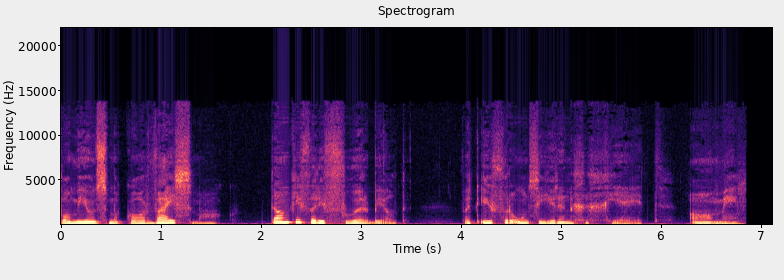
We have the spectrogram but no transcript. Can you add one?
waarmee ons mekaar wys maak. Dankie vir die voorbeeld wat U vir ons hierin gegee het. Amen.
